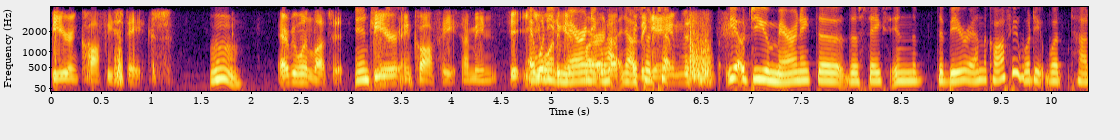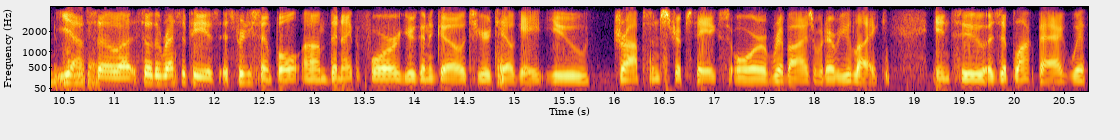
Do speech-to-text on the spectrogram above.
beer and coffee steaks. Mm. Everyone loves it. Beer and coffee. I mean, it, And what do you marinate? no, so te-. Yeah, do you marinate the, the steaks in the, the beer and the coffee? What do you, what how do Yeah, do you do? so uh, so the recipe is is pretty simple. Um, the night before you're going to go to your tailgate, you drop some strip steaks or ribeyes or whatever you like into a Ziploc bag with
